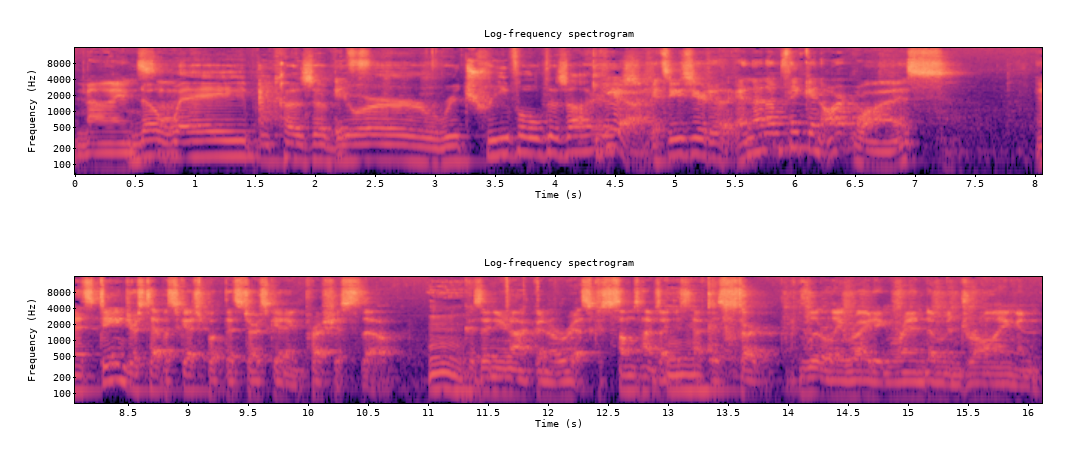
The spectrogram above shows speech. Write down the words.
nine. No size. way because of It's- your retrieval desires? Yeah, it's easier to. And then I'm thinking art wise, and it's dangerous to have a sketchbook that starts getting precious though. Mm. Because then you're not going to risk. sometimes I just mm. have to start literally writing random and drawing and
